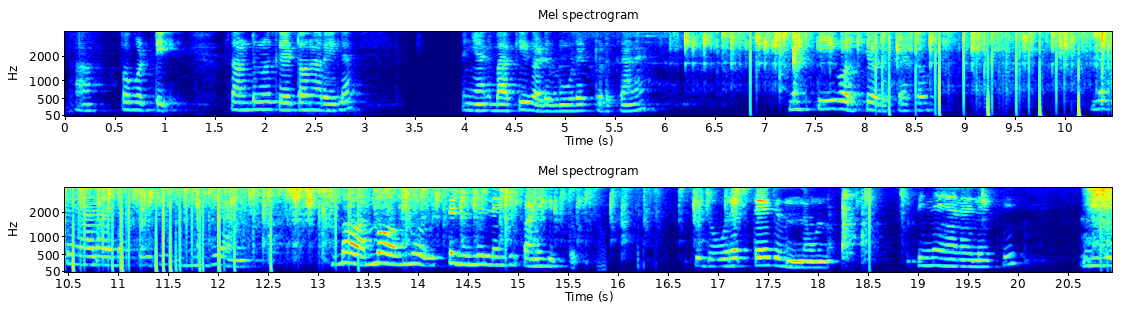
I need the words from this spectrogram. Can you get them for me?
ആ ഇപ്പോൾ പൊട്ടി. സൗണ്ട് നിങ്ങൾ കേട്ടോന്ന് അറിയില്ല. അപ്പം ഞാൻ ബാക്കി കടുകും കൂടെ ഇട്ട് കൊടുക്കുകയാണ് എന്നിട്ട് തീ കുറച്ച് കൊടുക്കാം കേട്ടോ. എന്നിട്ട് ഞാൻ അതിന്റെ അകത്തേക്ക് ഇഞ്ചിയാണ് അമ്പോ അമ്പോ അമ്പോ വിട്ട് നിന്നില്ലെങ്കിൽ പണി കിട്ടും. ഇച്ചിരി ദൂരത്തേക്ക് നിന്നുള്ളു പിന്നെ ഞാൻ അതിലേക്ക് ഇഞ്ചി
